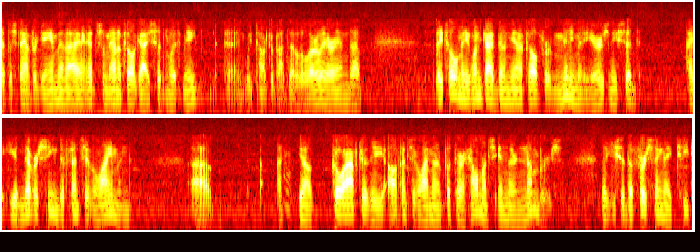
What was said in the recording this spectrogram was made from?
at the Stanford game, and I had some NFL guys sitting with me, and we talked about that a little earlier. And uh, they told me one guy had been in the NFL for many many years, and he said I, he had never seen defensive linemen, uh, uh, you know, go after the offensive linemen and put their helmets in their numbers. But he said the first thing they teach.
